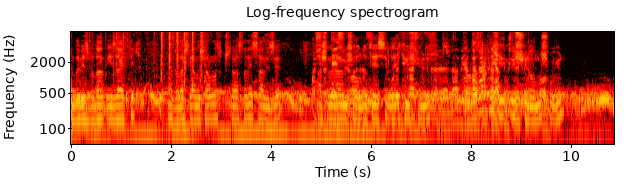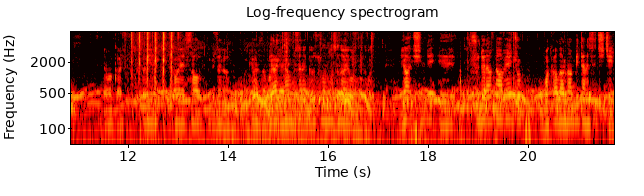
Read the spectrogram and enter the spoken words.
Onu da biz buradan izah ettik. Arkadaşlar yanlış almasın kuşlar hasta değil sadece. Aşırı vermiş olduğu biraz. tesirle O da 2-3 birkaç gün gündür. Yani pazar günü yaptım işte. 3 gün olmuş Oldu. bugün. Ama kaç kuşlar yine gayet sağlıklı güzel abi. Her zaman ya inan bu sene göz kullanması daha iyi olmadı bak. Ya şimdi e, şu dönemde abi en çok vakalardan bir tanesi çiçek.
